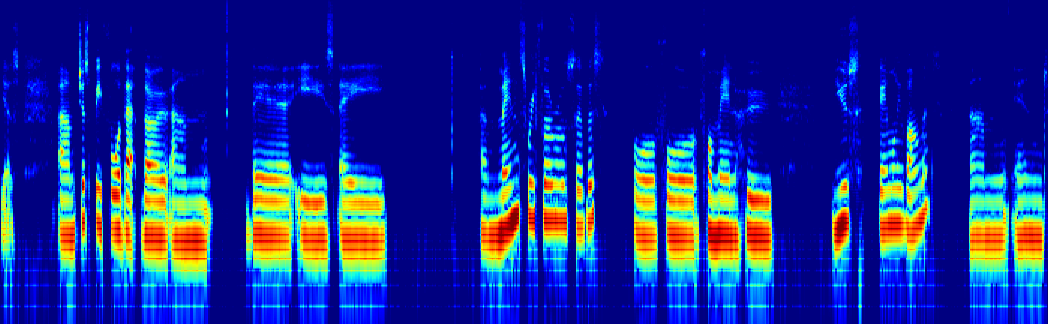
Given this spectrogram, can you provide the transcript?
yes. Um, just before that, though, um, there is a, a men's referral service for for for men who use family violence, um, and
